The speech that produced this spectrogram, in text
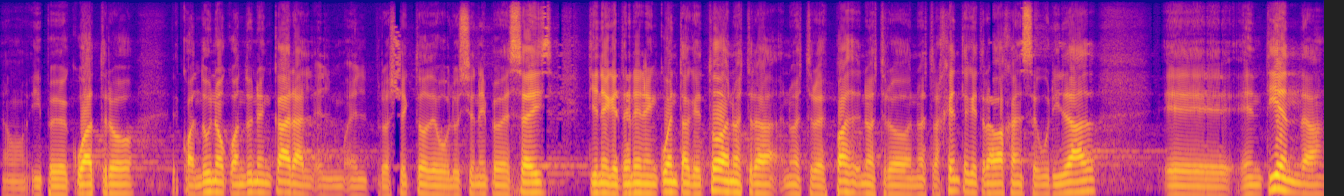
IPv4, cuando uno, cuando uno encara el, proyecto de evolución a IPv6, tiene que tener en cuenta que toda nuestra, nuestro espacio, nuestro, nuestra gente que trabaja en seguridad eh, entienda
